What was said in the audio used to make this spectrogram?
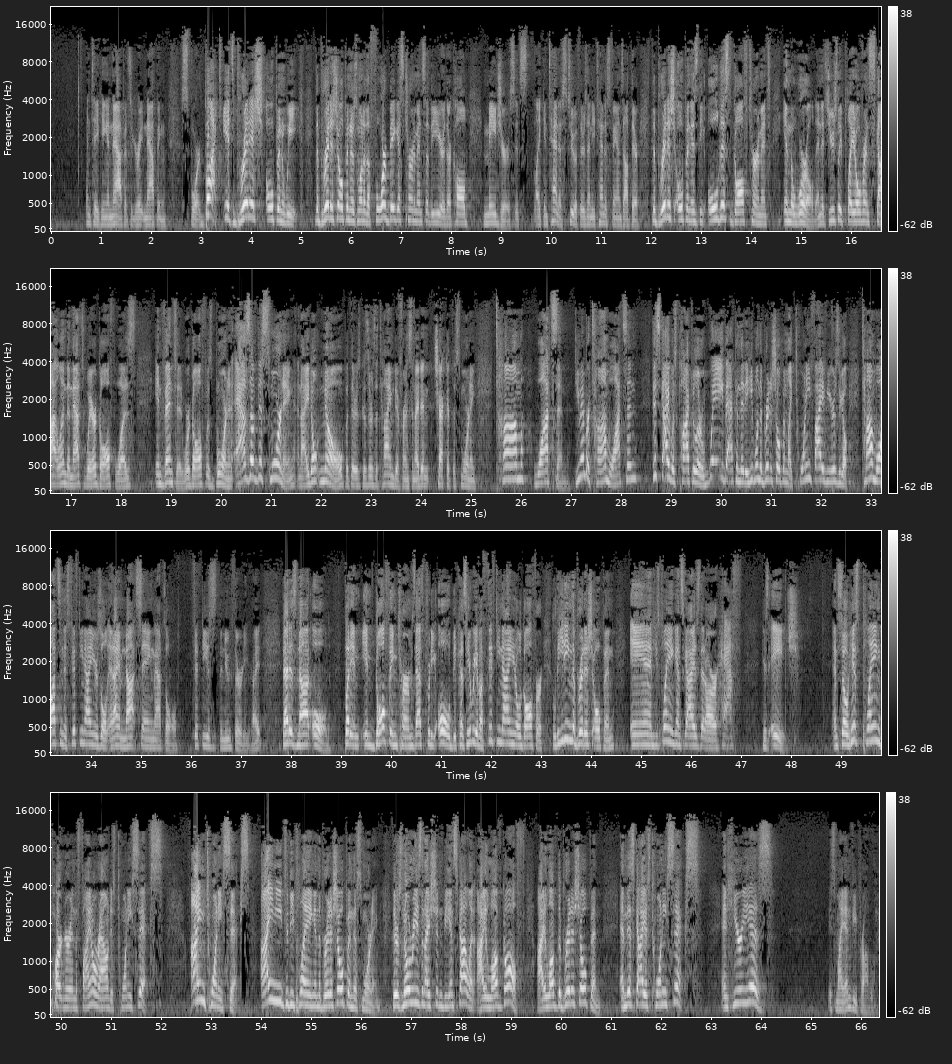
and taking a nap. It's a great napping sport. But it's British Open Week. The British Open is one of the four biggest tournaments of the year. They're called majors. It's like in tennis, too, if there's any tennis fans out there. The British Open is the oldest golf tournament in the world, and it's usually played over in Scotland, and that's where golf was invented, where golf was born. And as of this morning, and I don't know, but there's because there's a time difference, and I didn't check it this morning. Tom Watson. Do you remember Tom Watson? This guy was popular way back in the day. He won the British Open like 25 years ago. Tom Watson is 59 years old, and I am not saying that's old. 50 is the new 30, right? That is not old. But in, in golfing terms, that's pretty old because here we have a 59 year old golfer leading the British Open, and he's playing against guys that are half his age. And so his playing partner in the final round is 26. I'm 26. I need to be playing in the British Open this morning. There's no reason I shouldn't be in Scotland. I love golf. I love the British Open. And this guy is 26. And here he is. It's my envy problem.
